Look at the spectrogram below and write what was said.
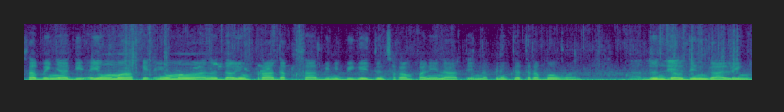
Sabi niya, di, yung mga yung mga ano daw, yung product sa binibigay doon sa company natin na pinagtatrabahuan, Ah, doon daw din galing.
